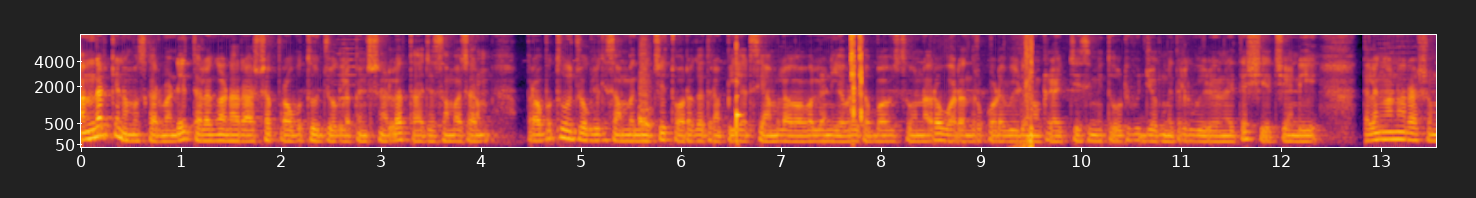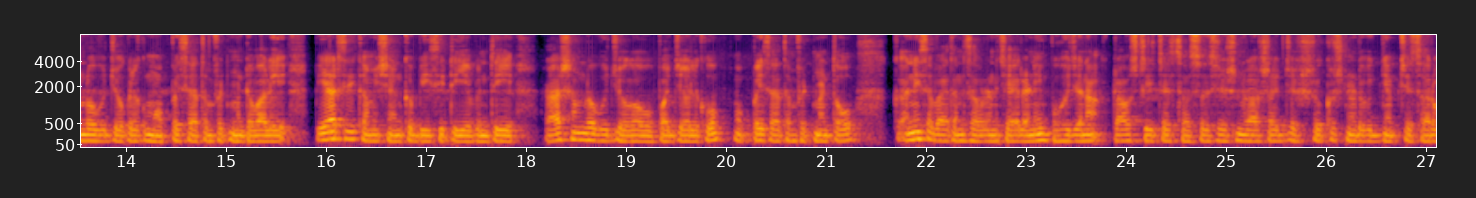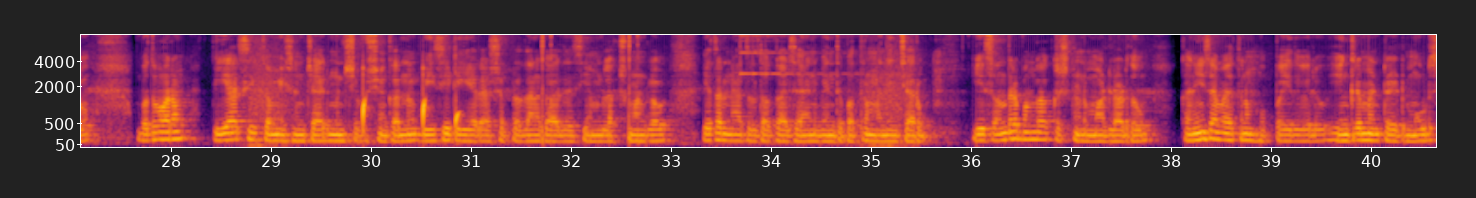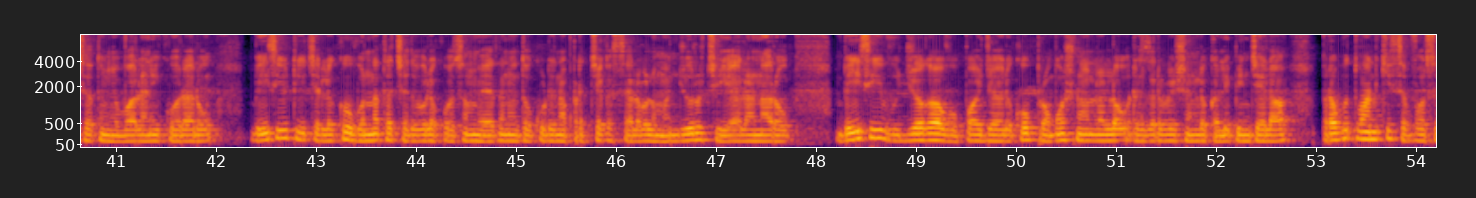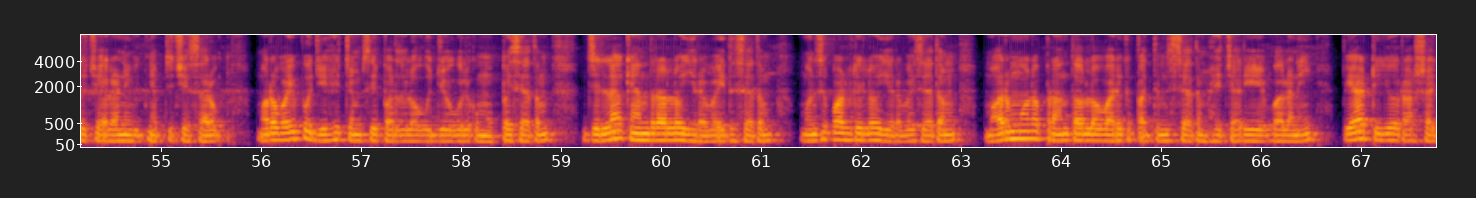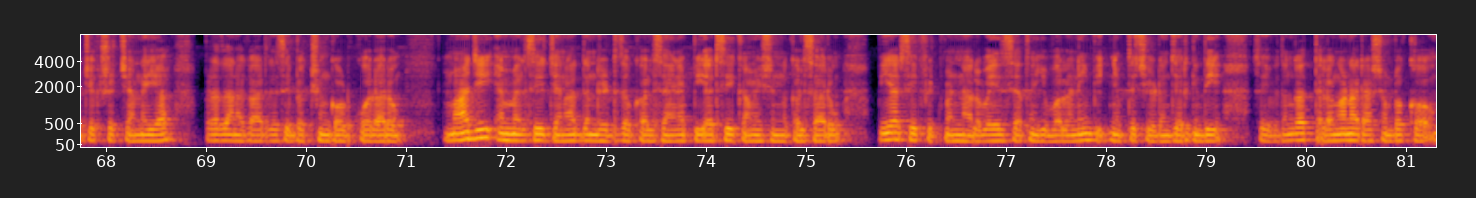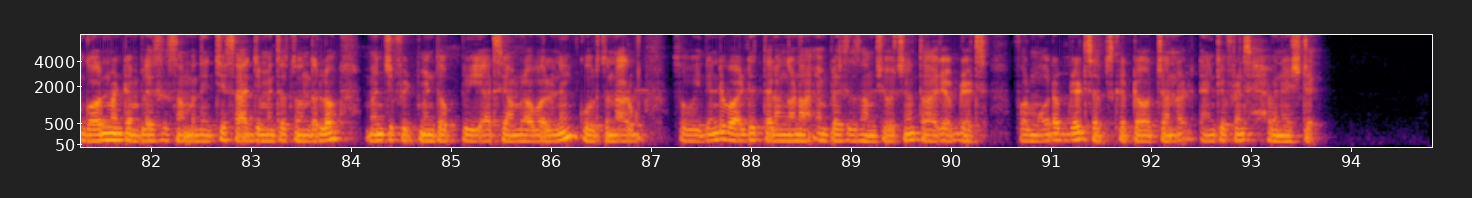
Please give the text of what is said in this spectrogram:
అందరికీ నమస్కారం అండి. తెలంగాణ రాష్ట్ర ప్రభుత్వ ఉద్యోగుల పెన్షనర్ల తాజా సమాచారం. ప్రభుత్వ ఉద్యోగులకి సంబంధించి త్వరగతిన పీఆర్సీ అమలు అవ్వాలని ఎవరైతే భావిస్తూ ఉన్నారో వారందరూ కూడా వీడియోను ఒక లైక్ చేసి మీ తోటి ఉద్యోగ మిత్రులకు వీడియోని అయితే షేర్ చేయండి. తెలంగాణ రాష్ట్రంలో ఉద్యోగులకు ముప్పై శాతం ఫిట్మెంట్ ఇవ్వాలి. పిఆర్సీ కమిషన్కు బీసీటీఏ వినతి రాష్ట్రంలో ఉద్యోగ ఉపాధ్యాయులకు ముప్పై శాతం ఫిట్మెంట్తో కనీస వేతన సవరణ చేయాలని బహుజన క్లాస్ టీచర్స్ అసోసియేషన్ రాష్ట్ర అధ్యక్షుడు కృష్ణుడు విజ్ఞప్తి చేశారు. బుధవారం పిఆర్సీ కమిషన్ చైర్మన్ శివశంకర్ను బీసీటీఏ రాష్ట్ర ప్రధాన కార్యదర్శి ఎం లక్ష్మణ్ రావు ఇతర నేతలతో కలిసి ఆయన వింతిపత్రం అందించారు. ఈ సందర్భంగా కృష్ణుడు మాట్లాడుతూ కనీస వేతనం ముప్పై ఐదు వేలు ఇంక్రిమెంట్ రేటు మూడు శాతం ఇవ్వాలని కోరారు. బీసీ టీచర్లకు ఉన్నత చదువుల కోసం వేతనంతో కూడిన ప్రత్యేక సెలవులు మంజూరు చేయాలన్నారు. బీసీ ఉద్యోగ ఉపాధ్యాయులకు ప్రమోషన్లలో రిజర్వేషన్లు కల్పించేలా ప్రభుత్వానికి సిఫార్సు చేయాలని విజ్ఞప్తి చేశారు. మరోవైపు జీహెచ్ఎంసీ పరిధిలో ఉద్యోగులకు ముప్పై శాతం జిల్లా కేంద్రాల్లో ఇరవై ఐదు శాతం మున్సిపాలిటీలో ఇరవై శాతం మారుమూల ప్రాంతాల్లో వారికి పద్దెనిమిది శాతం హెచ్ఆర్ఏ ఇవ్వాలని పిఆర్టీయూ రాష్ట్ర అధ్యక్షుడు చెన్నయ్య ప్రధాన కార్యదర్శి భిక్షం గౌడ్ కోరారు. మాజీ ఎమ్మెల్సీ జనార్దన్ రెడ్డితో కలిసి ఆయన పీఆర్సీ కమిషన్ను కలిశారు. పీఆర్సీ ఫిట్మెంట్ నలభై ఐదు శాతం ఇవ్వాలని విజ్ఞప్తి చేయడం జరిగింది. సో ఈ విధంగా తెలంగాణ రాష్ట్రంలో గవర్నమెంట్ ఎంప్లాయీస్కి సంబంధించి సాధ్యమైనంత తొందరలో మంచి ఫిట్మెంట్తో పీఆర్సీ అమలు అవ్వాలని కోరుతున్నారు. సో ఇదండి వాళ్ళ తెలంగాణ ఎంప్లాయీస్కి సంబంధించి వచ్చిన తాజా updates. For more updates subscribe to our channel. Thank you friends. Have next day.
